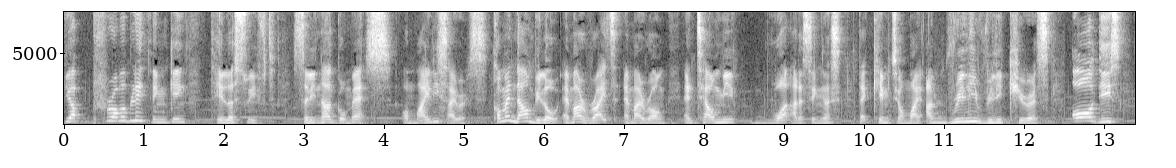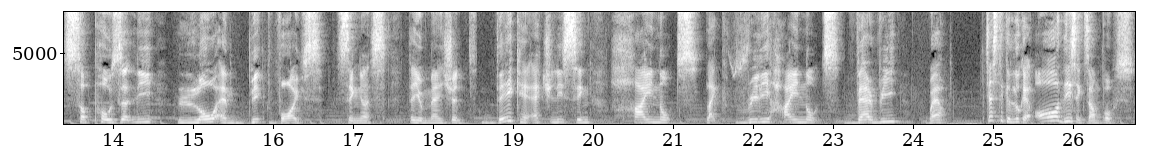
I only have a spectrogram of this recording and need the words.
you are probably thinking Taylor Swift, Selena Gomez, or Miley Cyrus. Comment down below, am I right, am I wrong, and tell me what are the singers that came to your mind. I'm really, really curious. All these supposedly low and big voice singers that you mentioned, they can actually sing high notes, like really high notes, very well. Just take a look at all these examples.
